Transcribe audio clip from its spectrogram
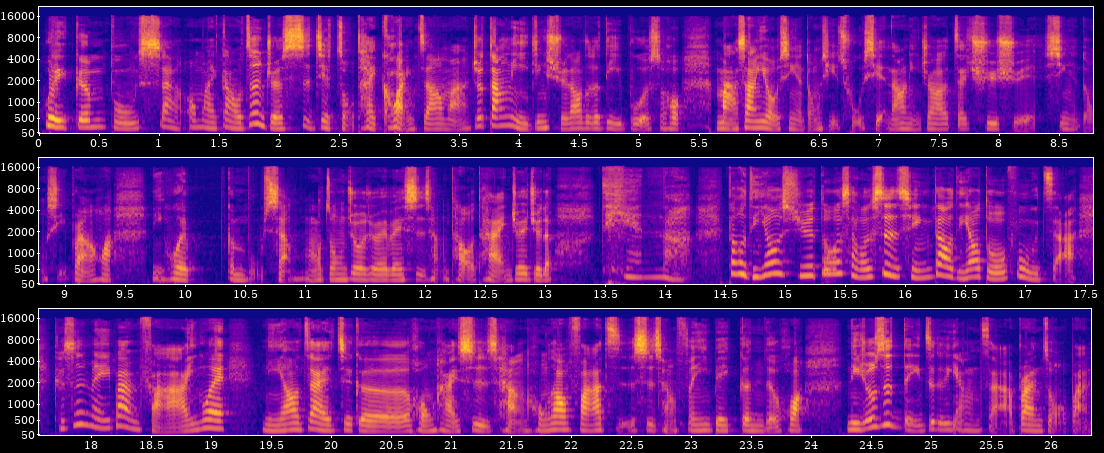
会跟不上。Oh my god！我真的觉得世界走太快，你知道吗？就当你已经学到这个地步的时候，马上又有新的东西出现，然后你就要再去学新的东西，不然的话你会。跟不上，然后终究就会被市场淘汰，你就会觉得天哪，到底要学多少事情，到底要多复杂？可是没办法，因为你要在这个红海市场红到发紫的市场分一杯羹的话，你就是得这个样子啊，不然怎么办？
